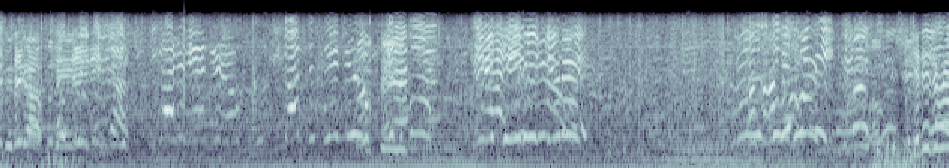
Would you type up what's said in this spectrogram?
All right, take off with it, Katie. You got it, Andrew. You got this, Andrew. Okay. Get it, Katie. Get it. Come on, Katie. Get it. Get it around.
